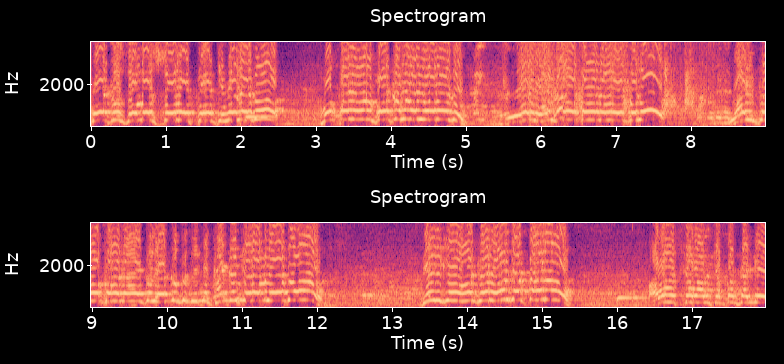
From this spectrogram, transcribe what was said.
కోట్లు సమ్మర్ స్టోరేజ్ ట్యాంక్ ఇవ్వలేదు ముప్పై ఏడు కోట్లు కూడా ఇవ్వలేదు. వైకాపా నాయకులు వైకాపా నాయకులు ఎందుకు దీన్ని ఖండించడం లేదు? దీనికి ఆన్సర్ ఎవరు చెప్తారు? అవాస్తవాలు చెప్పద్దండి.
